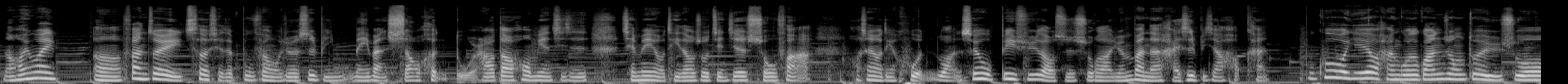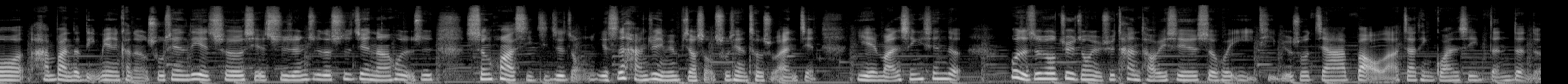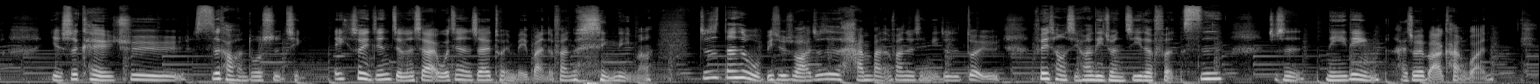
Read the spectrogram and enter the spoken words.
然后因为呃犯罪侧写的部分，我觉得是比美版少很多，然后到后面其实前面有提到说剪接的手法好像有点混乱，所以我必须老实说啦，原版的还是比较好看。不过也有韩国的观众对于说韩版的里面可能出现列车挟持人质的事件呢、或者是生化袭击这种，也是韩剧里面比较少出现的特殊案件，也蛮新鲜的。或者是说剧中有去探讨一些社会议题，比如说家暴啦、家庭关系等等的，也是可以去思考很多事情。诶，所以今天结论下来，我竟然是在推美版的犯罪心理吗？就是，但是我必须说啊，就是韩版的犯罪心理，就是对于非常喜欢李准基的粉丝，就是你一定还是会把它看完。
